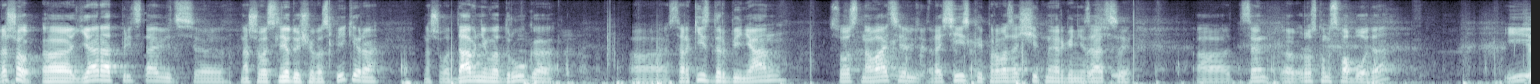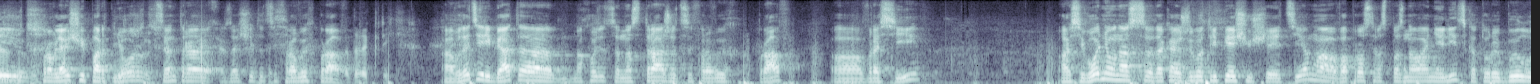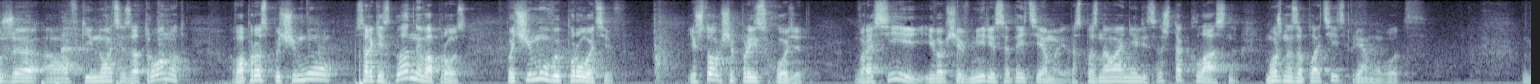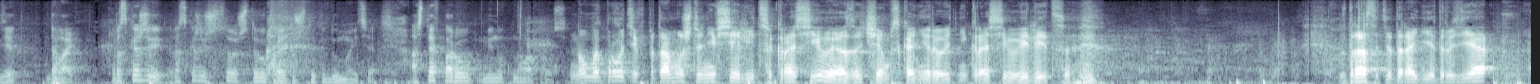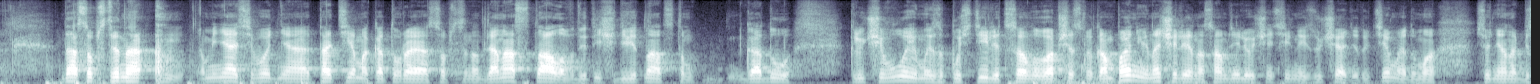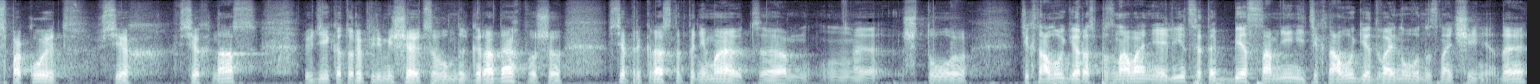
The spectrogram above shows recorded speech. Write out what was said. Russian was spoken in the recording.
Хорошо, э, я рад представить э, нашего следующего спикера, нашего давнего друга э, Саркис Дорбинян, сооснователь российской правозащитной организации Роскомсвобода и управляющий партнер Центра защиты цифровых прав. А вот эти ребята находятся на страже цифровых прав в России – а сегодня у нас такая животрепещущая тема, вопрос распознавания лиц, который был уже а, в кейноте затронут. Вопрос, почему, Саркис, главный вопрос, почему вы против? И что вообще происходит в России и вообще в мире с этой темой? Распознавание лиц, это же так классно. Можно заплатить прямо вот где-то. Давай. Расскажи, расскажи, что, что вы про эту штуку думаете. Оставь пару минут на вопрос. Ну, мы против, потому что не все лица красивые, а зачем сканировать некрасивые лица? Здравствуйте, дорогие друзья. Да, собственно, у меня сегодня та тема, которая, собственно, для нас стала в 2019 году ключевой. Мы запустили целую общественную кампанию и начали, на самом деле, очень сильно изучать эту тему. Я думаю, сегодня она беспокоит всех, всех нас, людей, которые перемещаются в умных городах, потому что все прекрасно понимают, эм, э, что технология распознавания лиц – это без сомнений технология двойного назначения. Да?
